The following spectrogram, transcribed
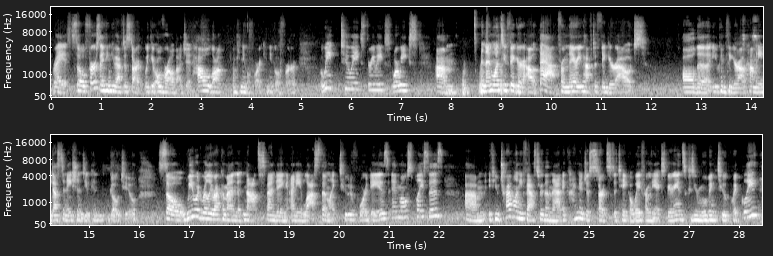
Right. So, first, I think you have to start with your overall budget. How long can you go for? Can you go for a week, two weeks, three weeks, four weeks? Um, and then once you figure out that, from there you have to figure out all the, you can figure out how many destinations you can go to. So we would really recommend not spending any less than like two to four days in most places. Um, if you travel any faster than that, it kind of just starts to take away from the experience because you're moving too quickly.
